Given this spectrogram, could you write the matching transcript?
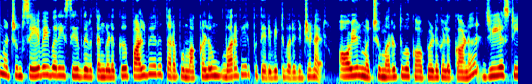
மற்றும் சேவை வரி சீர்திருத்தங்களுக்கு பல்வேறு தரப்பு மக்களும் வரவேற்பு தெரிவித்து வருகின்றனர். ஆயுள் மற்றும் மருத்துவ காப்பீடுகளுக்கான ஜிஎஸ்டி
